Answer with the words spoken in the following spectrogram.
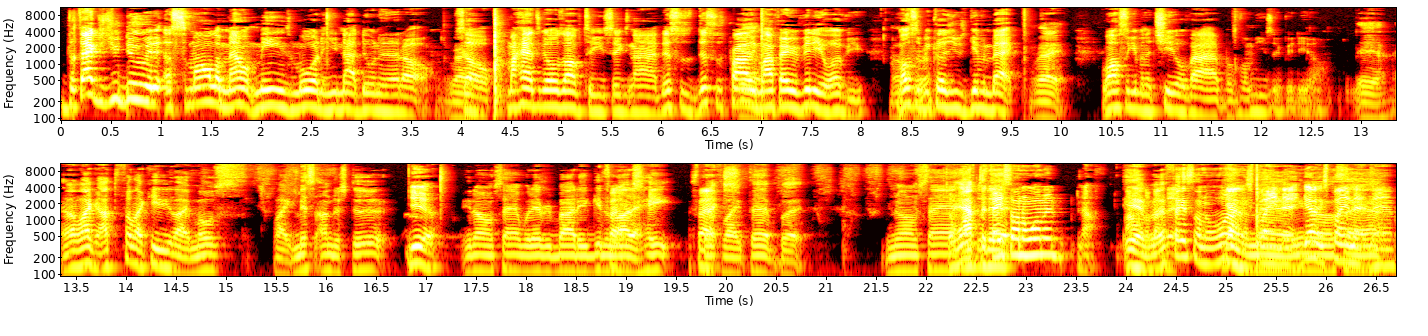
The fact that you do it a small amount means more than you not doing it at all. Right. So my hat goes off to you, six nine. This is this was probably Yeah. my favorite video of you, mostly because you was giving back. Right. We're also giving a chill vibe of a music video. Yeah. And I like I feel like he like most like misunderstood. Yeah, You know what I'm saying? With everybody getting a lot of hate, Facts. stuff like that. But you know what I'm saying? one, After the that, face on a woman. No, I yeah, but that face on the You gotta explain man, that. You know gotta explain that, man.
